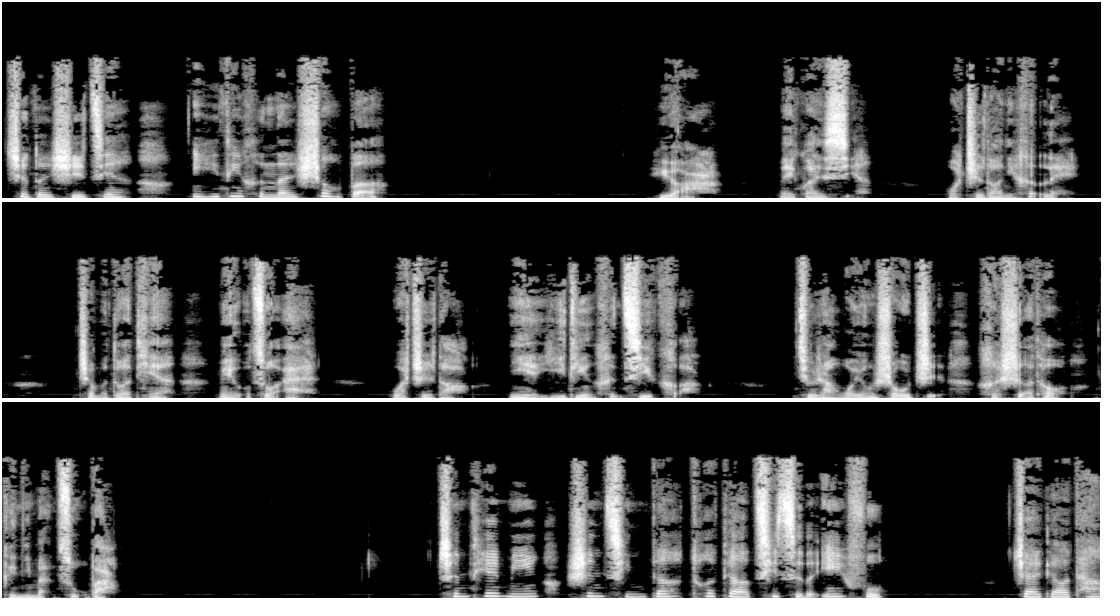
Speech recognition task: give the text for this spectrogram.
这段时间你一定很难受吧？”玉儿，没关系，我知道你很累，这么多天没有做爱，我知道。你也一定很饥渴，就让我用手指和舌头给你满足吧。陈天明深情的脱掉妻子的衣服，摘掉她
